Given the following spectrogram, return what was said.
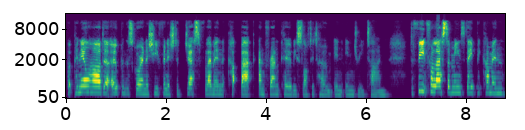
But Pernille Harder opened the scoring as she finished a Jess Fleming cutback and Fran Kirby slotted home in injury time. Defeat for Leicester means they've become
